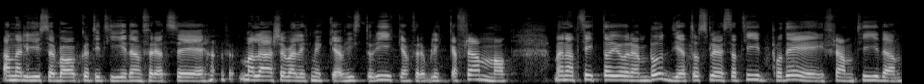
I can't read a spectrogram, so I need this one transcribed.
analyser bakåt i tiden för att se, man lär sig väldigt mycket av historiken för att blicka framåt. Men att sitta och göra en budget och slösa tid på det i framtiden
